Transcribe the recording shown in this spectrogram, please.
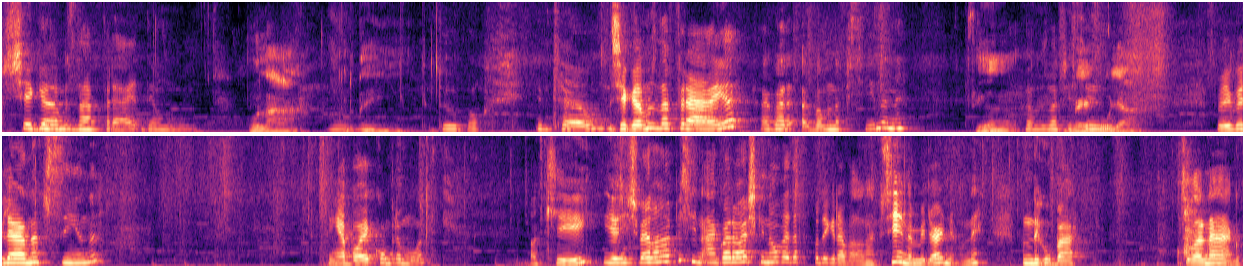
Chegamos na praia. Deu um Olá, tudo bem? Tudo bom? Então, chegamos na praia. Agora vamos na piscina, né? Sim, Vamos na piscina. mergulhar. Mergulhar na piscina. Tem a boia compra muito. Ok. E a gente vai lá na piscina. Agora eu acho que não vai dar pra poder gravar lá na piscina. Melhor não, né? Não derrubar o celular na água.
